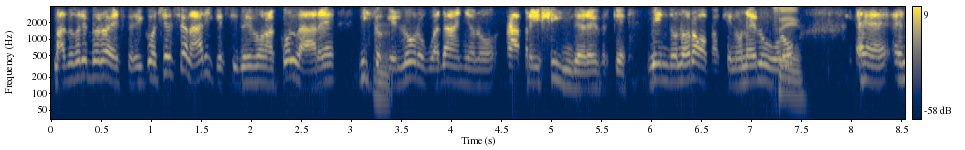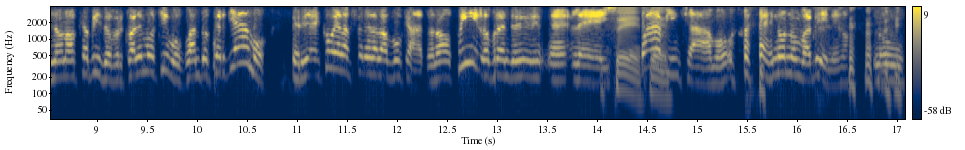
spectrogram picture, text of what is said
ma dovrebbero essere i concessionari che si devono accollare, visto mm. che loro guadagnano a prescindere, perché vendono roba che non è loro. Sì eh, e non ho capito per quale motivo quando perdiamo è come la storia dell'avvocato no? qui lo prende eh, lei sì, qua sì. vinciamo eh, no, non va bene no? non,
